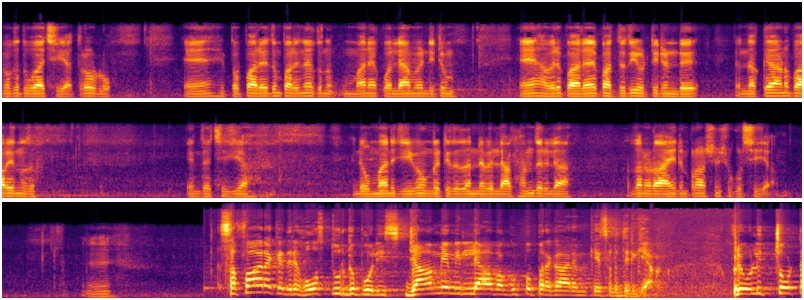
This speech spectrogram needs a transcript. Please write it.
നമുക്ക് ദുവാ ചെയ്യാം. അത്രേ ഉള്ളൂ. ഏഹ് ഇപ്പോൾ പലതും പറഞ്ഞു നിൽക്കുന്നു ഉമ്മാനെ കൊല്ലാൻ വേണ്ടിയിട്ടും ഏഹ് അവർ പല പദ്ധതി ഇട്ടിട്ടുണ്ട് എന്നൊക്കെയാണ് പറയുന്നത്. എന്താ ചെയ്യുക എന്റെ ഉമ്മാന്റെ ജീവൻ കിട്ടിയത് തന്നെ വല്ല അലഹമില്ല അതിനോട് ആയിരം പ്രാവശ്യം ശുക്ർ ചെയ്യാം. സഫാരക്കെതിരെ ഹോസ്ദുർഗ് പോലീസ് ജാമ്യമില്ലാ വകുപ്പ് പ്രകാരം കേസെടുത്തിരിക്കുകയാണ്. ഒരു ഒളിച്ചോട്ട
